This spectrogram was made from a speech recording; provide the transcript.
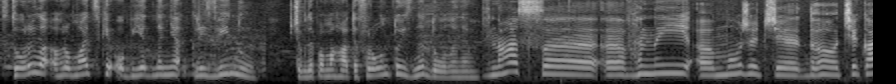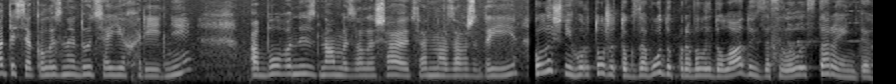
створила громадське об'єднання крізь війну, щоб допомагати фронту і знедоленим. В нас е, е, вони е, можуть дочекатися, коли знайдуться їх рідні, або вони з нами залишаються назавжди. Колишній гуртожиток заводу привели до ладу і заселили стареньких.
